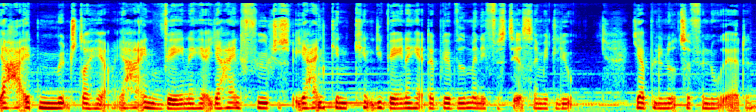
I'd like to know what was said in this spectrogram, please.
jeg har et mønster her, jeg har en vane her, jeg har en følelse, jeg har en genkendelig vane her, der bliver ved manifesteret sig i mit liv. Jeg bliver nødt til at finde ud af det.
